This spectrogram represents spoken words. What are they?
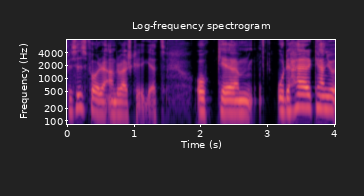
precis före andra världskriget. Och, ehm, och det här kan ju,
